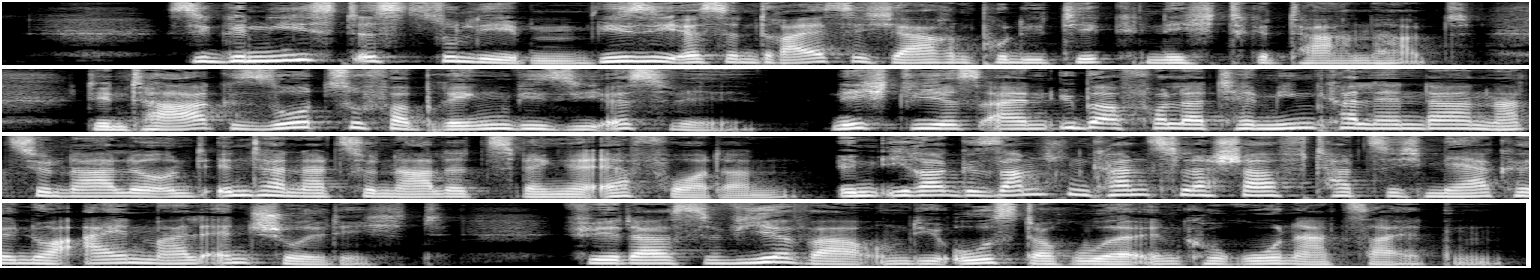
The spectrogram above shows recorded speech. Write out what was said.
Sie genießt es zu leben, wie sie es in 30 Jahren Politik nicht getan hat. Den Tag so zu verbringen, wie sie es will. Nicht wie es ein übervoller Terminkalender, nationale und internationale Zwänge erfordern. In ihrer gesamten Kanzlerschaft hat sich Merkel nur einmal entschuldigt. Für das Wirrwarr um die Osterruhe in Corona-Zeiten.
